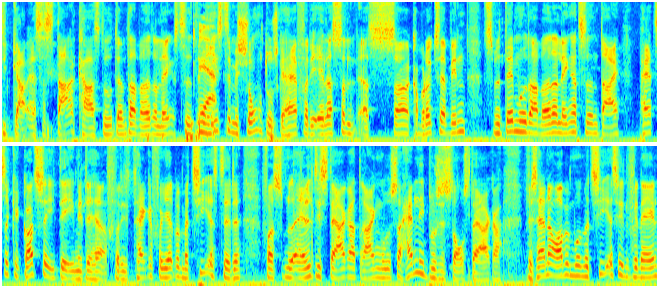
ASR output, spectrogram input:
de, altså startcast ud, dem der har været der længst tid. Det er ja. eneste mission, du skal have, fordi ellers så, altså, så kommer du ikke til at vinde. Smid dem ud, der har været der længere tid end dig. Patrick kan godt se ideen i det her, fordi han kan få hjælp af Mathias til det, for at smide alle de stærkere drenge ud, så han lige pludselig står stærkere. Hvis han er oppe imod Mathias i en finale,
